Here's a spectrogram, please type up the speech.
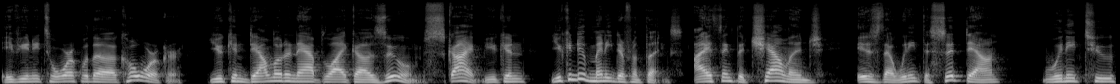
If you need to work with a coworker, you can download an app like uh, Zoom, Skype. You can you can do many different things. I think the challenge is that we need to sit down, we need to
